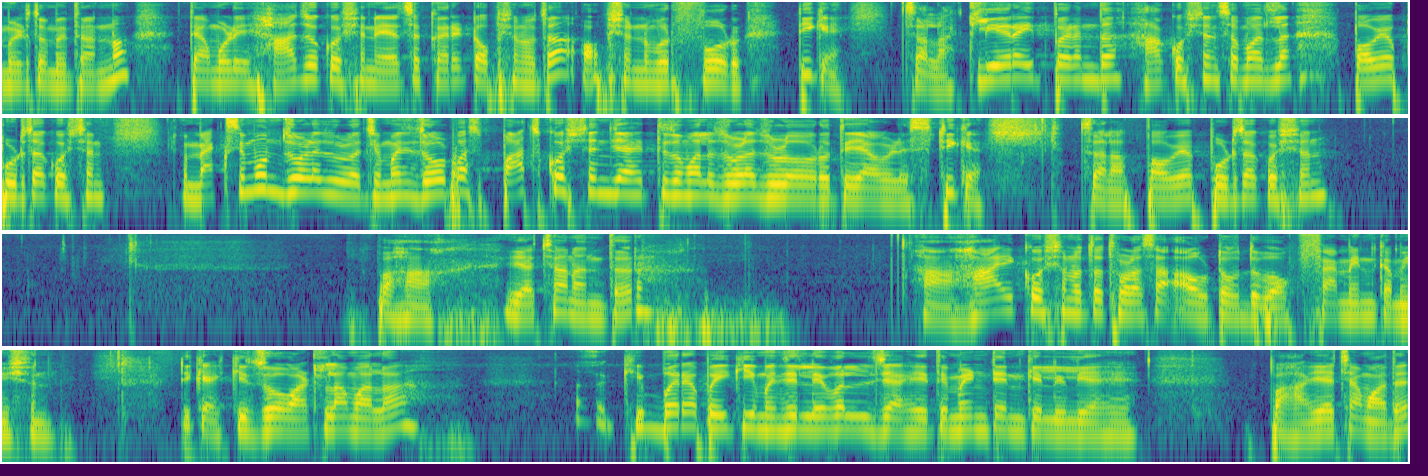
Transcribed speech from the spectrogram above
मिळतो मित्रांनो. त्यामुळे हा जो क्वेश्चन आहे याचं करेक्ट ऑप्शन होता. ऑप्शन नंबर फोर ठीक आहे? चला क्लिअर आहे इथपर्यंत. हा क्वेश्चन समजला. पाहूया पुढचा क्वेश्चन मॅक्सिमम जुळ्याजुळवाचे म्हणजे जवळपास पाच क्वेश्चन जे आहेत ते तुम्हाला कवर होते यावेळेस. ठीक आहे. चला पाहूया पुढचा क्वेश्चन पहा याच्यानंतर हां हा एक क्वेश्चन होता थोडासा out of the box famine commission ठीक आहे की जो वाटला मला की बऱ्यापैकी म्हणजे लेवल जे आहे ते मेंटेन केलेली आहे. पहा याच्यामध्ये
